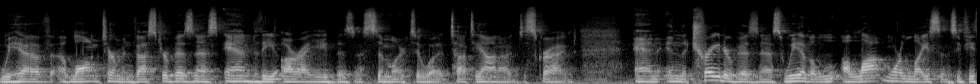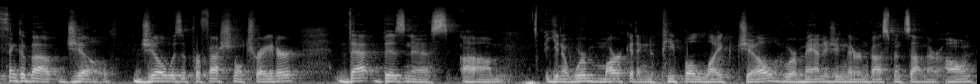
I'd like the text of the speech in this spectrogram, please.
we have a long-term investor business, and the RIA business, similar to what Tatiana described. And in the trader business, we have a, a lot more license. If you think about Jill, Jill was a professional trader. That business, um, you know, we're marketing to people like Jill who are managing their investments on their own.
